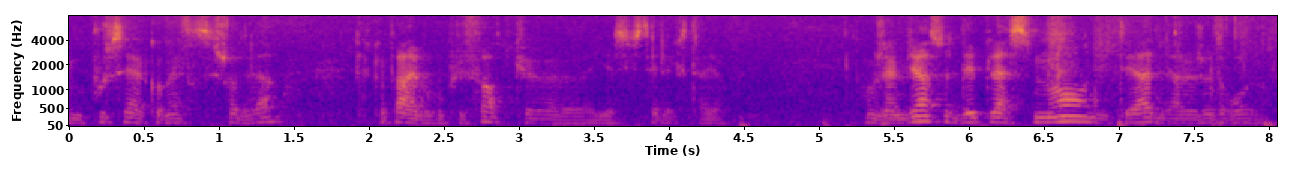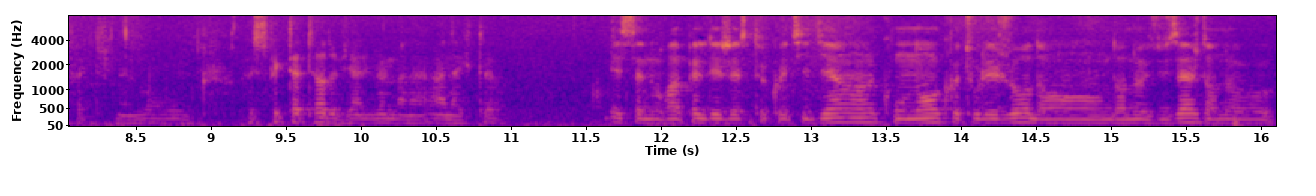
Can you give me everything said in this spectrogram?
nous pousser à commettre ces choses-là, quelque part est beaucoup plus forte que y assister de l'extérieur. Donc j'aime bien ce déplacement du théâtre vers le jeu de rôle, en fait, finalement, où le spectateur devient lui-même un, acteur. Et ça nous rappelle des gestes quotidiens qu'on ancre tous les jours dans, nos usages, dans nos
